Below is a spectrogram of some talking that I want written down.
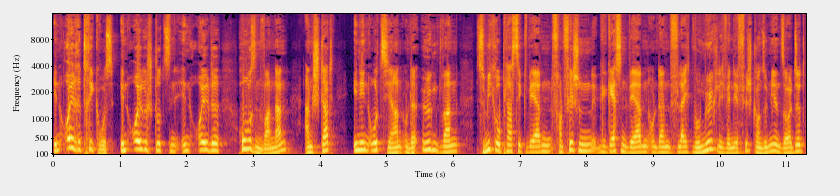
in eure Trikots, in eure Stutzen, in eure Hosen wandern, anstatt in den Ozean und da irgendwann zu Mikroplastik werden, von Fischen gegessen werden und dann vielleicht womöglich, wenn ihr Fisch konsumieren solltet,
